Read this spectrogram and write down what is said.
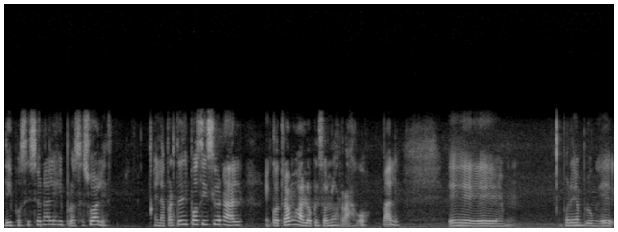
disposicionales y procesuales. En la parte disposicional encontramos a lo que son los rasgos, ¿vale? Eh, por ejemplo, eh,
